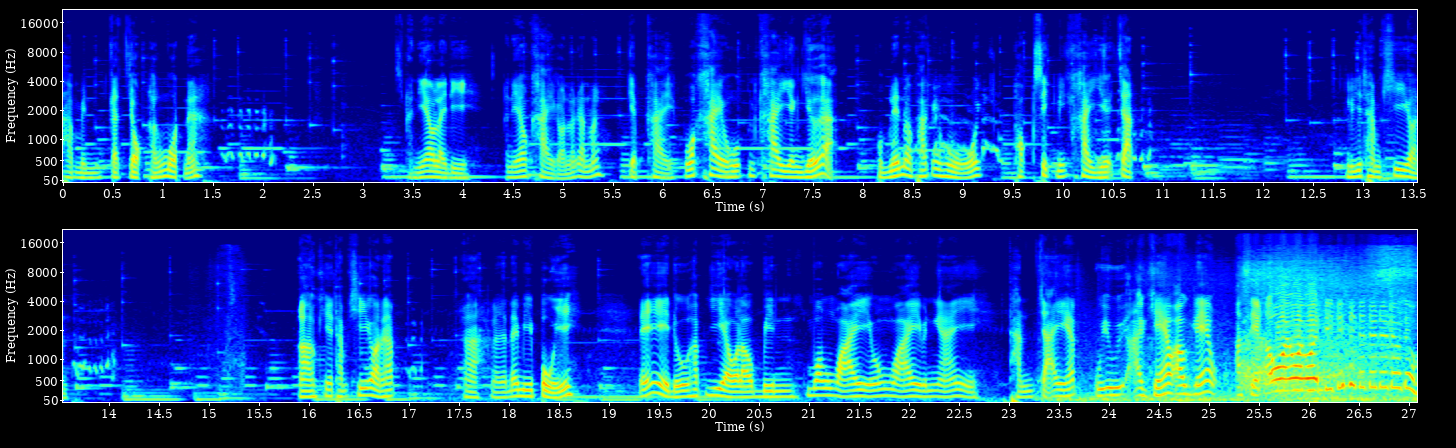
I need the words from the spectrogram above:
ทำเป็นกระจกทั้งหมดนะ อันนี้เอาอะไรดี อันนี้เอาไข่ก่อนแล้วกันมั้งเก็บไข่เพราะว่าไข่โอ้โหเป็นไข่อย่างเยอะอะ ผมเล่นมาพักหนึงโหท็อกซิกนี่ไข่เยอะจัด หรือจะทำขี้ก่อนอ่าโอเคทำขี้ก่อนครับอะเราจะได้มีปุ๋ยนี่ดูครับเหยี่ยวเราบินว่องไวว่องไวเป็นไง ทันใจครับอุ้ยอุ้ยเอาอีกแล้วเอาอีกแล้วเอาเสียงเอาโอ้ยโอ้ยโอ้ยเดี๋ยวเดี๋ยวเดี๋ยวเดี๋ยวเดี๋ยวเดี๋ยว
